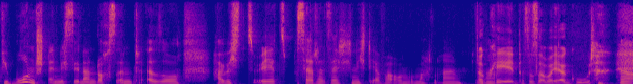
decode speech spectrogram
wie bodenständig sie dann doch sind. Also habe ich jetzt bisher tatsächlich nicht die Erfahrung gemacht. Nein. Okay, ja. das ist aber ja gut. Ja.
